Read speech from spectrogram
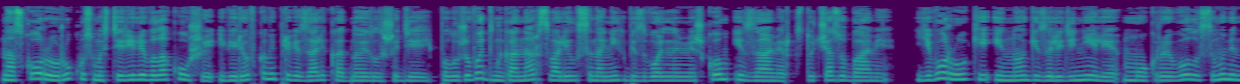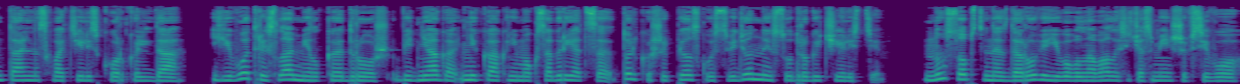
на скорую руку смастерили волокуши и веревками привязали к одной из лошадей. Полуживой Данганар свалился на них безвольным мешком и замер, стуча зубами. Его руки и ноги заледенели, мокрые волосы моментально схватились коркой льда. Его трясла мелкая дрожь, бедняга никак не мог согреться, только шипел сквозь сведенные судорогой челюсти. Но собственное здоровье его волновало сейчас меньше всего.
